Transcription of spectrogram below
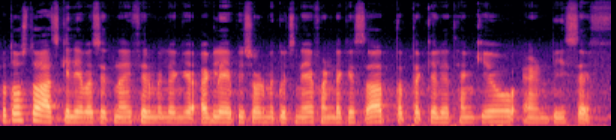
तो दोस्तों आज के लिए बस इतना ही फिर मिलेंगे अगले एपिसोड में कुछ नए फंडे के साथ तब तक के लिए thank you and be safe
